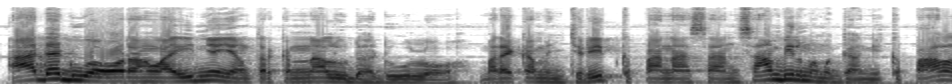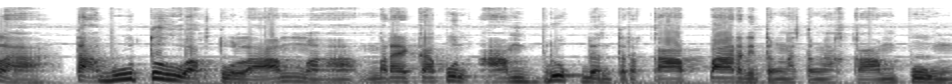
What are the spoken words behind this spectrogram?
Ada dua orang lainnya yang terkena ludah dulu. Mereka menjerit kepanasan sambil memegangi kepala. Tak butuh waktu lama, mereka pun ambruk dan terkapar di tengah-tengah kampung.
